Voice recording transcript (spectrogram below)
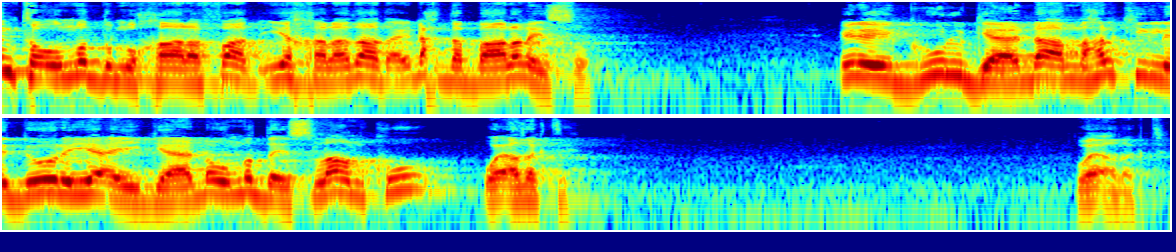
inta ummaddu mukhaalafaad iyo khaladaad ay dhex dabaalanayso inay guul gaadho ama halkii la doonaya ay gaadho ummadda islaamku way adagtay. Way adagtay.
